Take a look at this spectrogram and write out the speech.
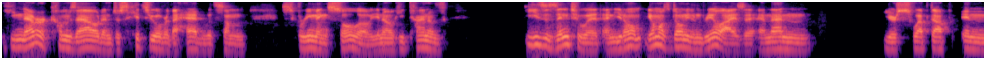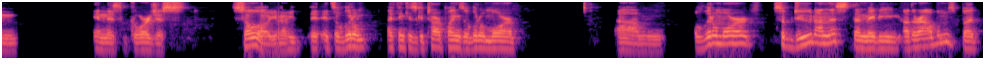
he never comes out and just hits you over the head with some screaming solo. You know, he kind of eases into it, and you don't you almost don't even realize it, and then you're swept up in in this gorgeous solo. You know, he it, it's a little. I think his guitar playing is a little more. Um, a little more subdued on this than maybe other albums, but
